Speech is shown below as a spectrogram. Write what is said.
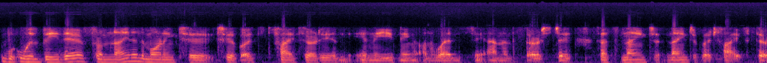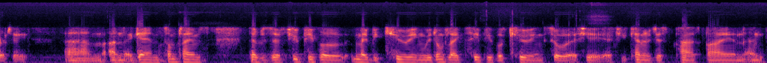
we'll be there from nine in the morning to, to about five thirty in, in the evening on Wednesday and on Thursday. That's nine to nine to about five thirty. Um, and again, sometimes there's a few people maybe queuing. We don't like to see people queuing. So if you if you kind of just pass by and, and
